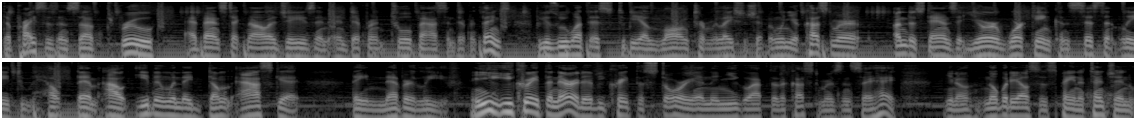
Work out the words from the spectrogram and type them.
the prices and stuff through advanced technologies and, and different tool paths and different things because we want this to be a long-term relationship. And when your customer understands that you're working consistently to help them out, even when they don't ask it, they never leave. And you, you create the narrative, you create the story, and then you go after the customers and say, hey, you know, nobody else is paying attention.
